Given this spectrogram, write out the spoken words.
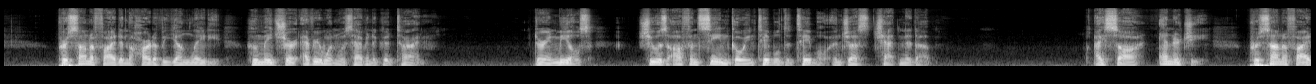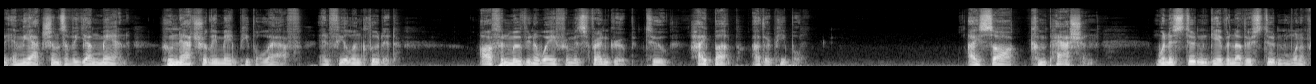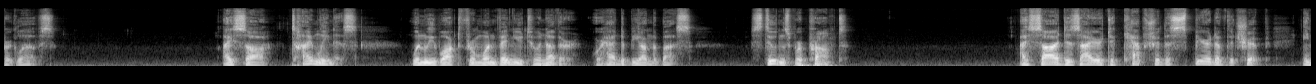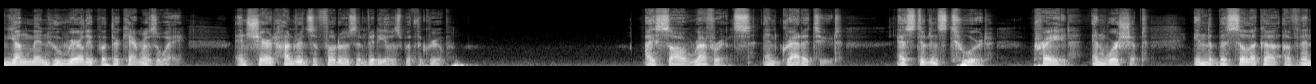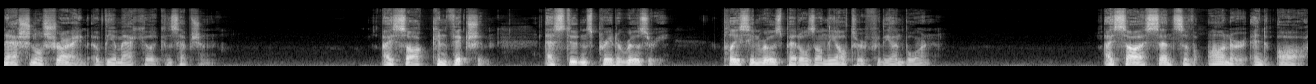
personified in the heart of a young lady who made sure everyone was having a good time. During meals, she was often seen going table to table and just chatting it up. I saw energy personified in the actions of a young man who naturally made people laugh and feel included, often moving away from his friend group to hype up other people. I saw compassion when a student gave another student one of her gloves. I saw timeliness when we walked from one venue to another or had to be on the bus. Students were prompt. I saw a desire to capture the spirit of the trip in young men who rarely put their cameras away and shared hundreds of photos and videos with the group. I saw reverence and gratitude as students toured, prayed, and worshiped in the Basilica of the National Shrine of the Immaculate Conception. I saw conviction as students prayed a rosary, placing rose petals on the altar for the unborn. I saw a sense of honor and awe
